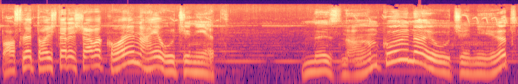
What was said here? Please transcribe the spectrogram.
После той ще решава кой е най-ученият. Не знам кой е най-ученият,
